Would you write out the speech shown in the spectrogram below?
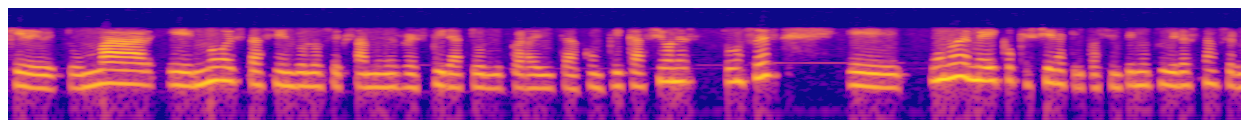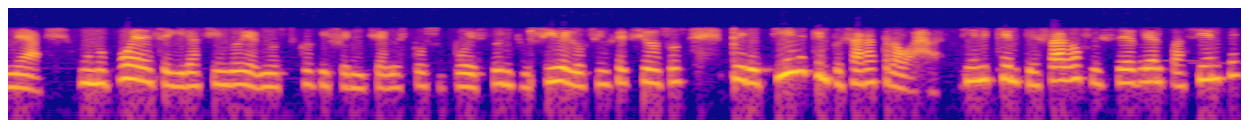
que debe tomar, eh, no está haciendo los exámenes respiratorios para evitar complicaciones. Entonces, eh, uno de médico quisiera que el paciente no tuviera esta enfermedad. Uno puede seguir haciendo diagnósticos diferenciales, por supuesto, inclusive los infecciosos, pero tiene que empezar a trabajar, tiene que empezar a ofrecerle al paciente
